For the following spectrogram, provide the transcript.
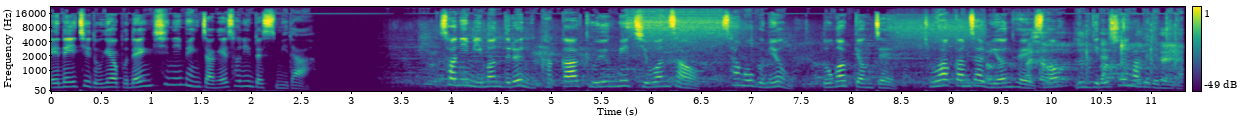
NH농협은행 신임행장에 선임됐습니다. 선임 임원들은 각각 교육 및 지원 사업, 상호금융, 농업경제, 조합감사위원회에서 임기를 수행하게 됩니다.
